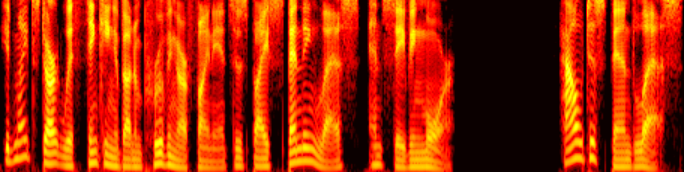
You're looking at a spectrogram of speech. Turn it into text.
it might start with thinking about improving our finances by spending less and saving more. How to spend less.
